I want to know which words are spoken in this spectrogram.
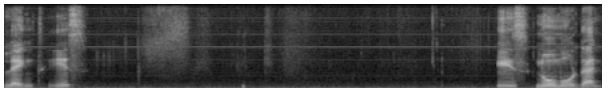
length is is no more than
